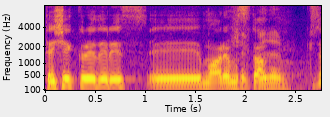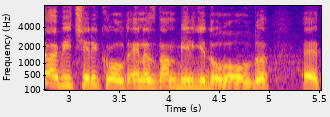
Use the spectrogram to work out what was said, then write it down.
teşekkür ederiz ee, Muharrem Teşekkür Ustam. ederim. Güzel bir içerik oldu. En azından bilgi dolu oldu. Evet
